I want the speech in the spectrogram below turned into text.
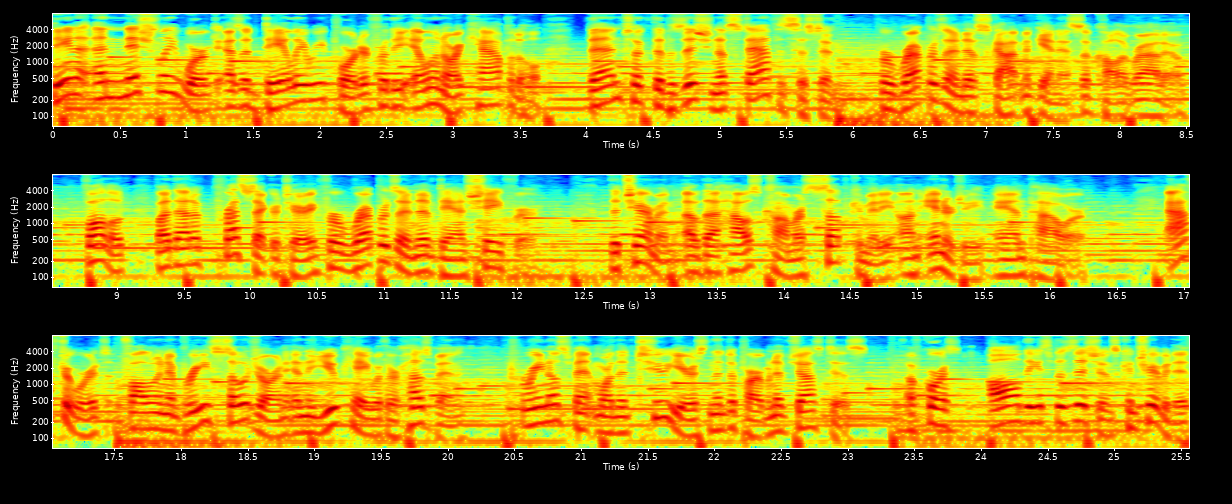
Dana initially worked as a daily reporter for the Illinois Capitol, then took the position of staff assistant for Representative Scott McInnis of Colorado, followed by that of press secretary for Representative Dan Schaefer, the chairman of the House Commerce Subcommittee on Energy and Power. Afterwards, following a brief sojourn in the UK with her husband, Perino spent more than two years in the Department of Justice. Of course, all these positions contributed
